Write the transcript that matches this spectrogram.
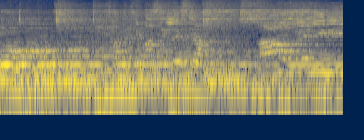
¿Sabe qué más, iglesia? Ave mi vida.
